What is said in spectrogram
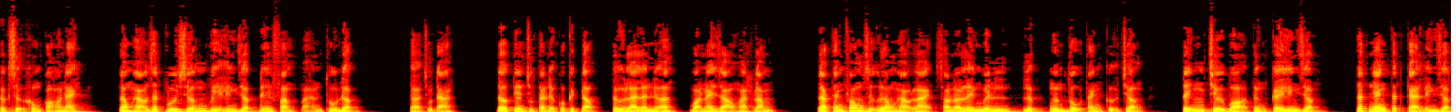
Thực sự không có này. Long Hạo rất vui sướng vì linh dược đế phẩm mà hắn thu được. Chờ chút đã. Đầu tiên chúng ta đều có kích động, thử lại lần nữa, bọn này rảo hoạt lắm. Lạc Thanh Phong giữ Long Hạo lại, sau đó lấy nguyên lực ngưng tụ thành cự trưởng, định trừ bỏ từng cây linh dược. Rất nhanh tất cả linh dược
